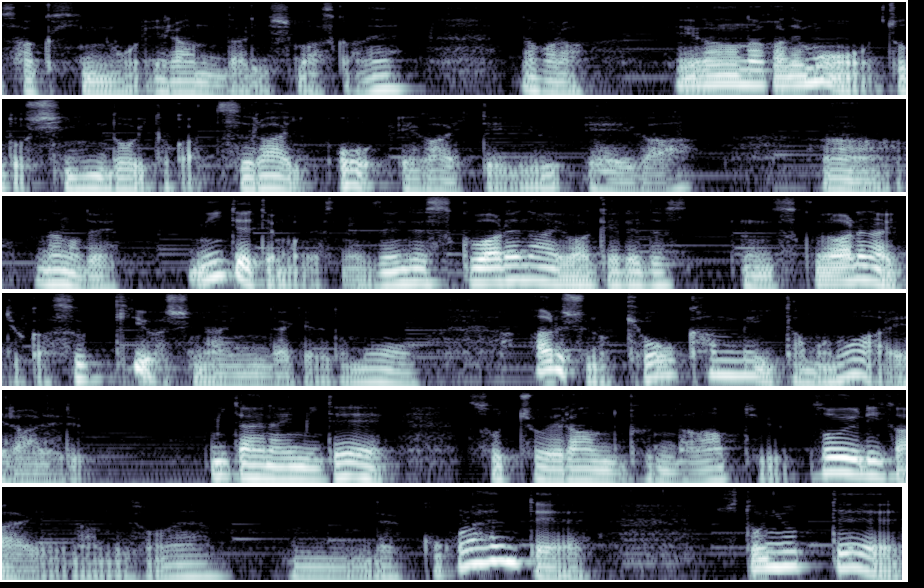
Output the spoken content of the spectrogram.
作品を選んだりしますかね。だから映画の中でもちょっとしんどいとか辛いを描いている映画、うん、なので見ててもですね全然救われないわけです、うん、救われないっていうかすっきりはしないんだけれどもある種の共感めいたものは得られる。みたいな意味でそっちを選ぶんだなっていうそういう理解なんですよね。うん、でここら辺って人によって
